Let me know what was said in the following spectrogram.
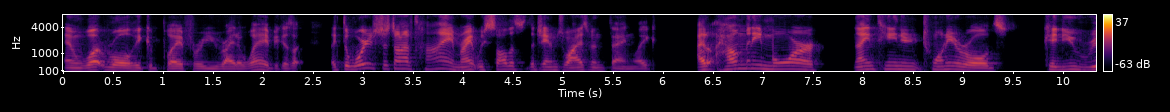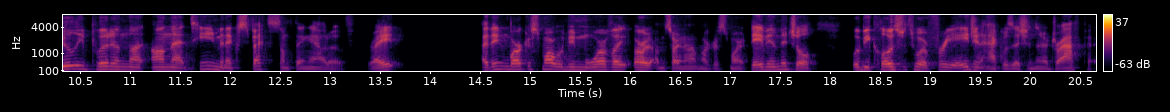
and what role he could play for you right away because like, the Warriors just don't have time, right? We saw this the James Wiseman thing. Like, I don't how many more 19 and 20 year olds can you really put on that on that team and expect something out of, right? I think Marcus Smart would be more of like, or I'm sorry, not Marcus Smart. Davion Mitchell would be closer to a free agent acquisition than a draft pick.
